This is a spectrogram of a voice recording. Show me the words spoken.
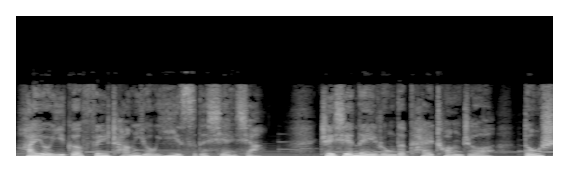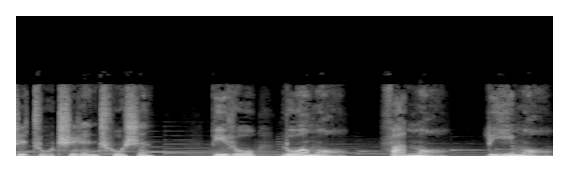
还有一个非常有意思的现象，这些内容的开创者都是主持人出身。比如罗某、樊某、李某、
